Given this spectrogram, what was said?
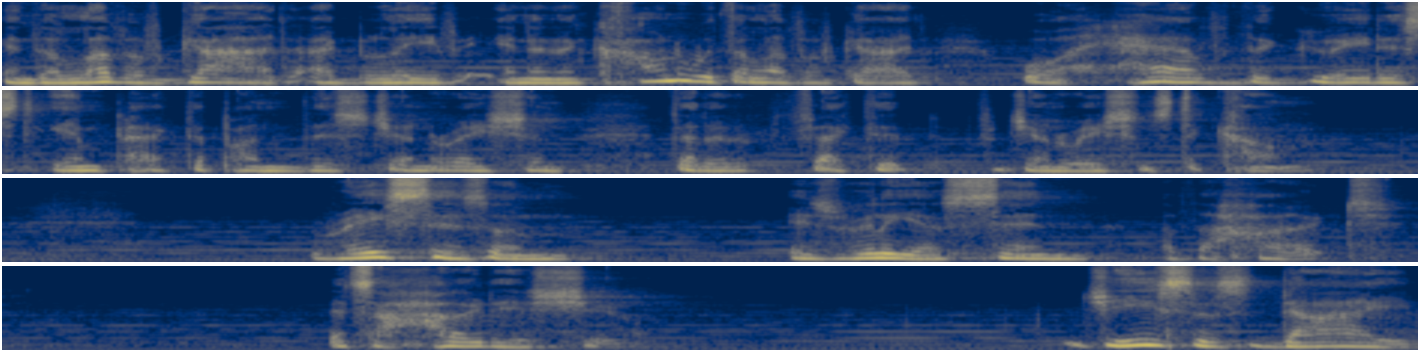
And the love of God, I believe, in an encounter with the love of God, will have the greatest impact upon this generation that it affected for generations to come. Racism is really a sin of the heart. It's a heart issue. Jesus died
